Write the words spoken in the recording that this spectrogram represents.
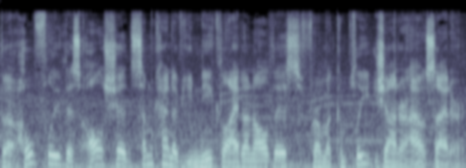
but hopefully this all sheds some kind of unique light on all this from a complete genre outsider.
